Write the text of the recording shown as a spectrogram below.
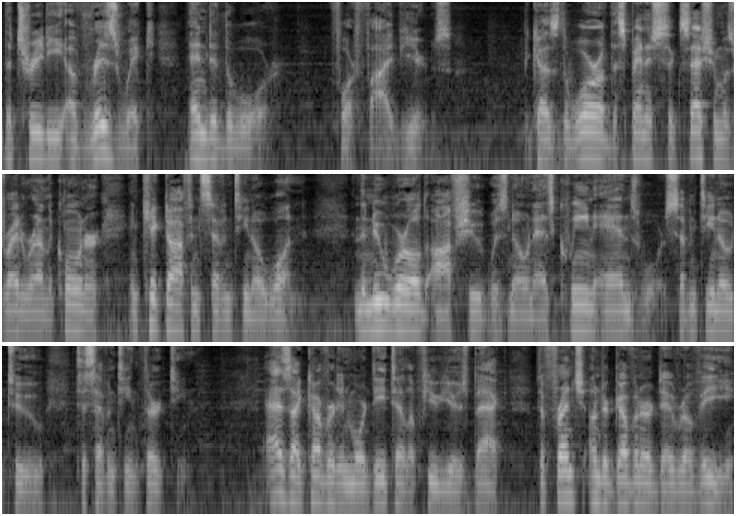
the Treaty of Ryswick ended the war for five years. Because the War of the Spanish Succession was right around the corner and kicked off in 1701. And the New World offshoot was known as Queen Anne's War, 1702 to 1713. As I covered in more detail a few years back, the French under Governor de Rouville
